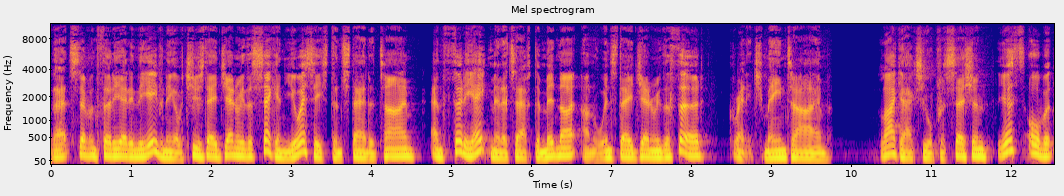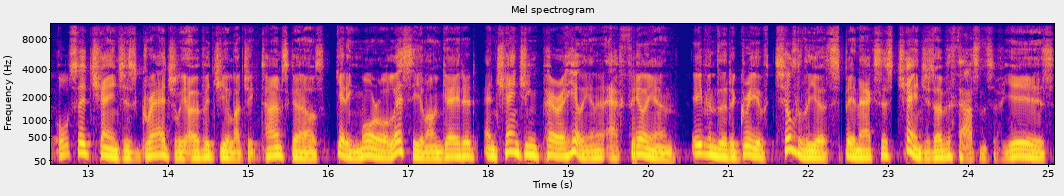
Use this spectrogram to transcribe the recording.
That's 7:38 in the evening of Tuesday, January the 2nd, US Eastern Standard Time, and 38 minutes after midnight on Wednesday, January the 3rd, Greenwich Mean Time. Like axial precession, the Earth's orbit also changes gradually over geologic timescales, getting more or less elongated and changing perihelion and aphelion. Even the degree of tilt of the Earth's spin axis changes over thousands of years.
